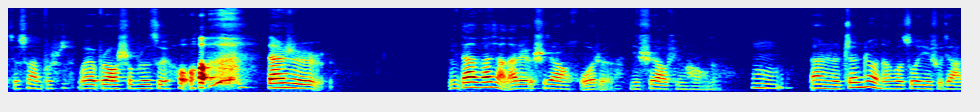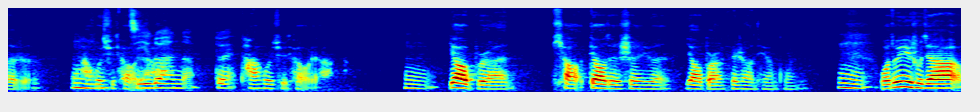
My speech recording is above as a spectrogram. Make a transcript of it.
就算不是，我也不知道是不是最后，但是你但凡想在这个世界上活着，你是要平衡的。嗯。但是真正能够做艺术家的人。他会去跳崖，极端的，对，他会去跳崖，嗯，要不然跳掉进深渊，要不然飞上天空，嗯，我对艺术家，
